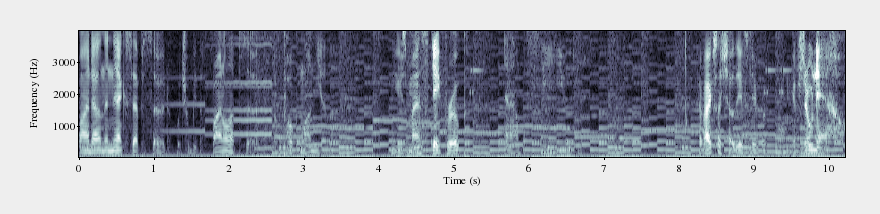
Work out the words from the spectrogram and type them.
find out in the next episode, which will be the final episode of Pokemon Yellow. Use my escape rope, and I will see you then. Have I actually showed the escape rope? I'm gonna show now.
